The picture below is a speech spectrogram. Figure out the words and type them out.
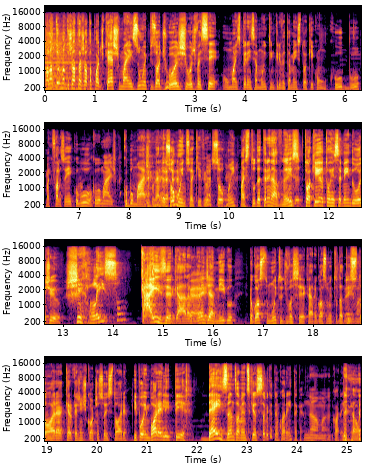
Fala turma do JJ Podcast, mais um episódio hoje. Hoje vai ser uma experiência muito incrível também. Estou aqui com o Cubo. Como é que fala isso aí? Cubo? Cubo mágico. Cubo mágico, cara. Eu sou ruim nisso aqui, viu? Sou ruim, mas tudo é treinável, não é isso? Tô aqui, eu tô recebendo hoje Shirleyson Kaiser, cara, um grande amigo. Eu gosto muito de você, cara. Eu gosto muito da tua Bem, história. Quero que a gente conte a sua história. E, pô, embora ele ter 10 anos a menos que eu, você sabe que eu tenho 40, cara? Não, mano. 40, então.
